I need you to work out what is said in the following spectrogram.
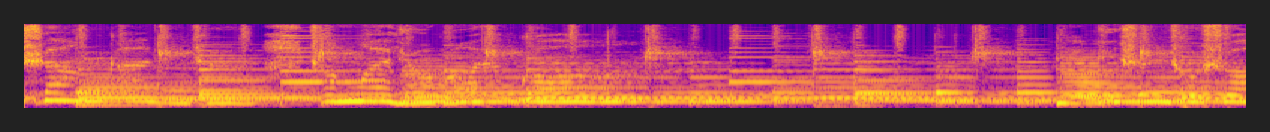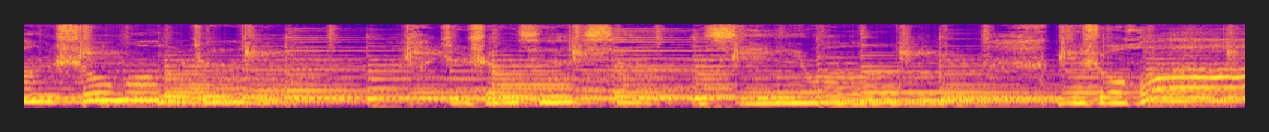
上，看着窗外流过的光。你伸出双手摸着，只剩写下的希望。你说话。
